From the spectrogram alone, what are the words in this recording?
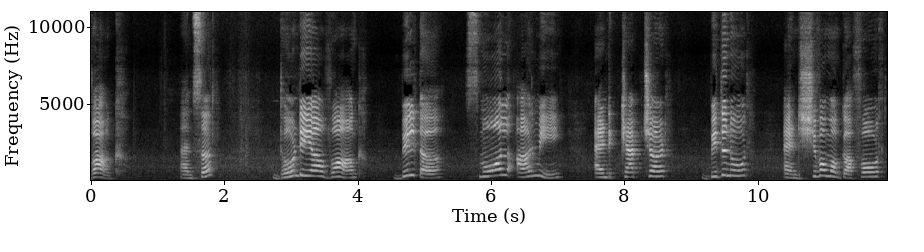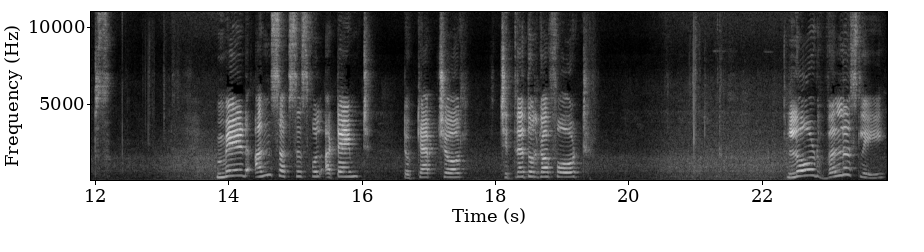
Wagh. Answer Dhondia Wagh built a small army and captured Bidanur and Shivamogga forts, made unsuccessful attempt to capture Chitradurga fort. Lord Wellesley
